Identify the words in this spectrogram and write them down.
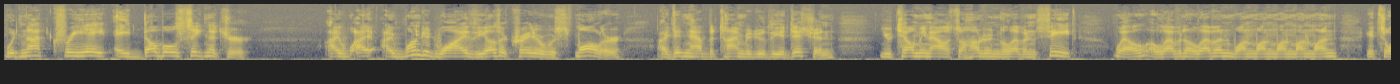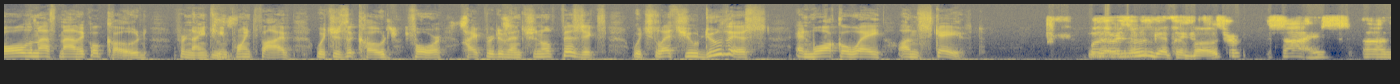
would not create a double signature. I, I, I wondered why the other crater was smaller. I didn't have the time to do the addition. You tell me now it's 111 feet. Well, 11, 11, 1, 1, 1, 1, 1. It's all the mathematical code for 19.5, which is the code for hyperdimensional physics, which lets you do this and walk away unscathed. Well, there is the moon gets a vote. The size. Uh,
